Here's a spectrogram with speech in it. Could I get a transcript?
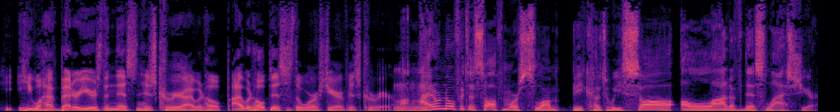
he, he will have better years than this in his career, I would hope. I would hope this is the worst year of his career. I don't know if it's a sophomore slump because we saw a lot of this last year.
